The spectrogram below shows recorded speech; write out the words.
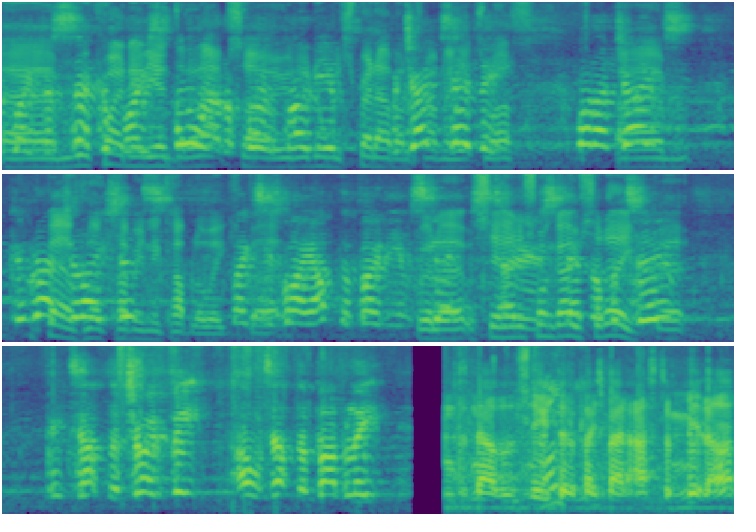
Um, we're quite near the end of the lap, so they normally spread out by the time they get to us. Um, better vlog coming in a couple of weeks, Makes his way up the podium we'll, uh, we'll see how this one goes today. Picks up the trophy, holds up the bubbly. And now the new third place man Aston Miller.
